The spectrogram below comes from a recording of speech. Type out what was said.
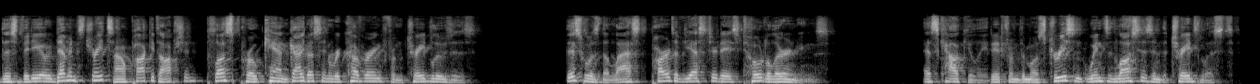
This video demonstrates how Pocket Option Plus Pro can guide us in recovering from trade loses. This was the last part of yesterday's total earnings, as calculated from the most recent wins and losses in the trades list.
